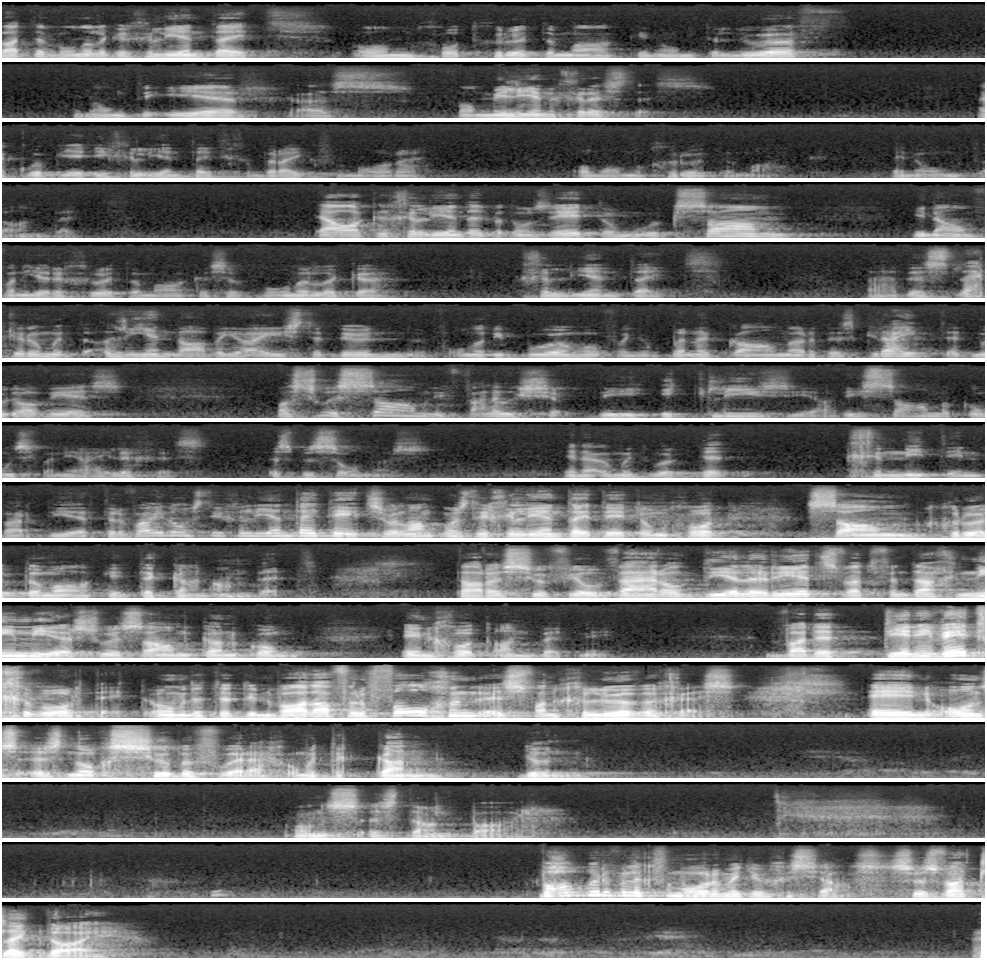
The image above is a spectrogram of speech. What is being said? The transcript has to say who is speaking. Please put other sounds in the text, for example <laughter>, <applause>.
Speaker 1: Wat 'n wonderlike geleentheid om God groot te maak en hom te loof en hom te eer as familie in Christus. Ek hoop jy het die geleentheid gebruik vanmôre om hom groot te maak en hom te aanbid. Elke geleentheid wat ons het om ook saam die naam van die Here groot te maak is 'n wonderlike geleentheid. Uh, dis lekker om dit alleen daar by jou huis te doen of onder die boom of in jou binnekamer. Dis great, dit moet daar wees. Maar so saam die fellowship, die eklesia, die samekoms van die heiliges is besonder. En ou moet ook dit geniet en waardeer terwyl ons die geleentheid het, solank ons die geleentheid het om God saam groot te maak en te kan aanbid. Daar is soveel wêrelddele reeds wat vandag nie meer so saam kan kom en God aanbid nie wat dit teen die wet geword het om dit te doen waar daar vervolging is van gelowiges en ons is nog so bevoordeel om dit te kan doen ons is dankbaar Waaroor wil ek vanmôre met jou gesels? Soos wat lyk daai?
